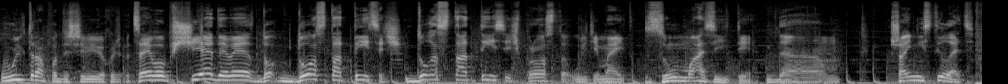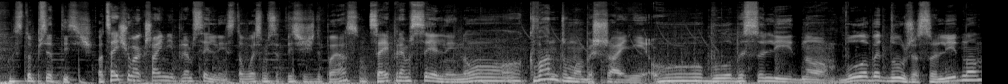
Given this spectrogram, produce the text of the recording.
Ультра подешевів. я хочу. Це взагалі диви до, до 100 тисяч. До 100 тисяч просто ультимейт. З ума зійти. Да. Шайні стілець 150 тисяч. Оцей чувак шайні прям сильний, 180 тисяч ДПС. Цей прям сильний, ну квантума би шайні. О, було би солідно. Було би дуже солідно.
